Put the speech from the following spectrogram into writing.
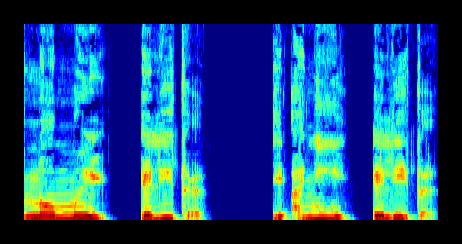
Но мы — элита и они элита.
